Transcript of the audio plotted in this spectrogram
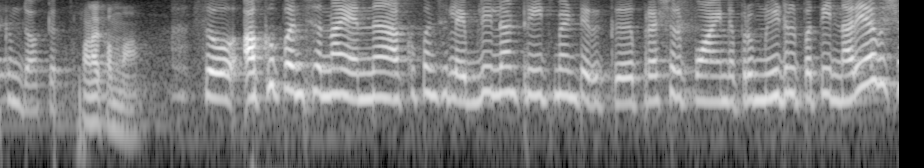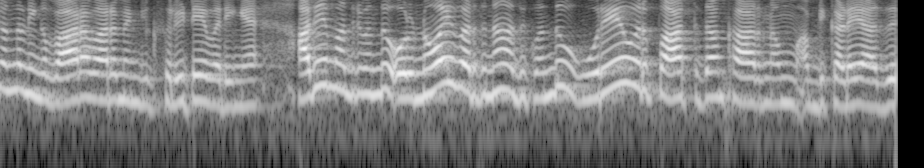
வெல்கம் டாக்டர். வணக்கம்மா. ஸோ அக்குபஞ்சர்னா என்ன? அக்குபஞ்சரில் எப்படிலாம் ட்ரீட்மெண்ட் இருக்குது ப்ரெஷர் பாயிண்ட் அப்புறம் நீடில் பற்றி நிறைய விஷயங்கள் நீங்கள் வார வாரம் எங்களுக்கு சொல்லிட்டே வரீங்க. அதே மாதிரி வந்து ஒரு நோய் வருதுன்னா அதுக்கு வந்து ஒரே ஒரு பார்ட்டு தான் காரணம். அப்படி கிடையாது.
